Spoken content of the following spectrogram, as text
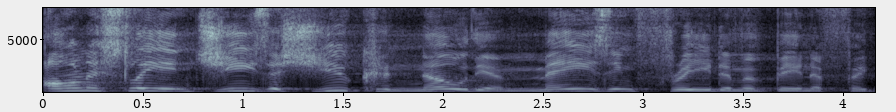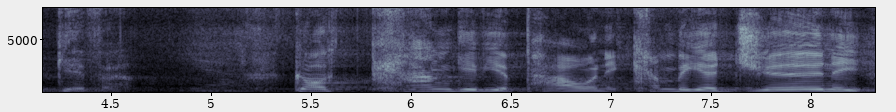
honestly, in Jesus, you can know the amazing freedom of being a forgiver. God can give you power and it can be a journey.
